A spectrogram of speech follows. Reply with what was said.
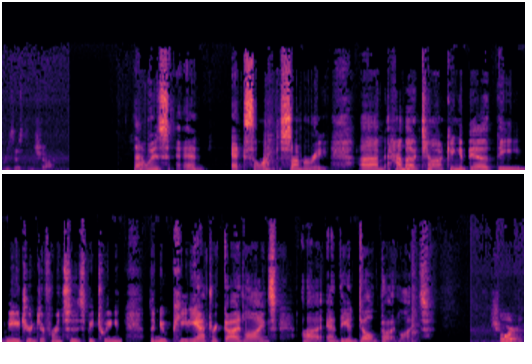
resistant shock. That was an excellent summary. Um, how about talking about the major differences between the new pediatric guidelines uh, and the adult guidelines? Sure.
